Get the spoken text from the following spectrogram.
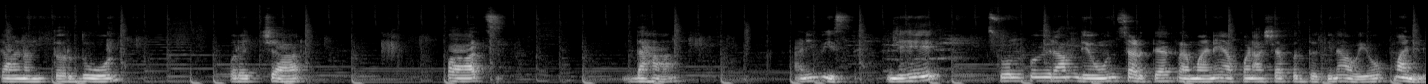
त्यानंतर दोन परत चार पाच दहा आणि वीस. म्हणजे हे स्वल्पविराम देऊन चढत्या क्रमाने आपण अशा पद्धतीने अवयव मांडले.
